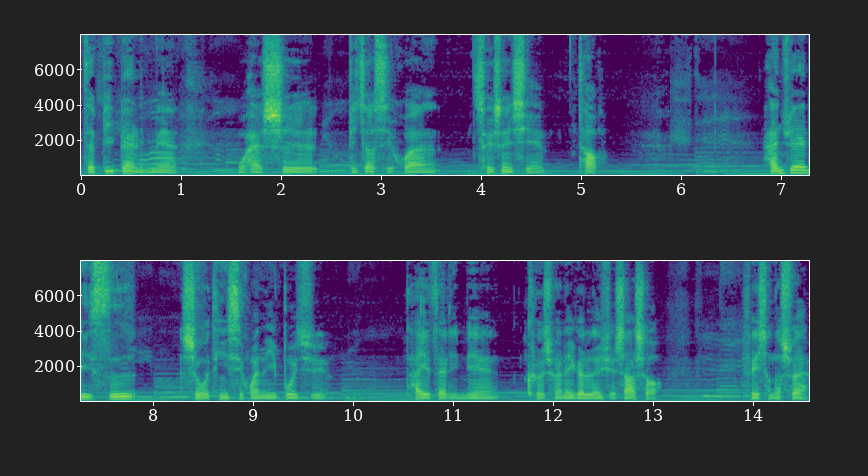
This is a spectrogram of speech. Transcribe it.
在 B Ban 里面，我还是比较喜欢崔胜贤 TOP。韩剧《爱丽丝》是我挺喜欢的一部剧，他也在里面客串了一个冷血杀手，非常的帅。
